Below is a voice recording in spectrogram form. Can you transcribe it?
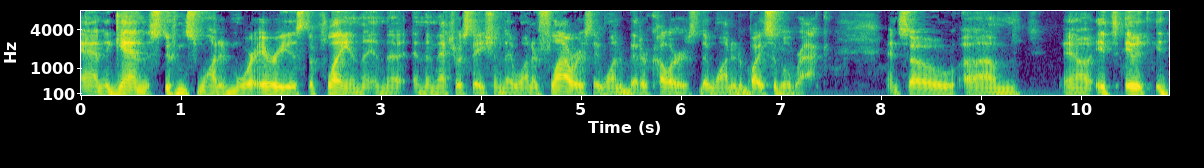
And again, the students wanted more areas to play in the in the in the metro station. They wanted flowers. They wanted better colors. They wanted a bicycle rack. And so, um, you know, it's it, it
